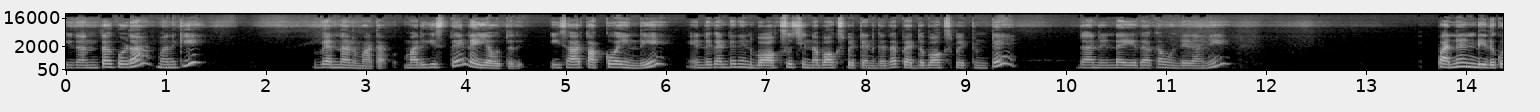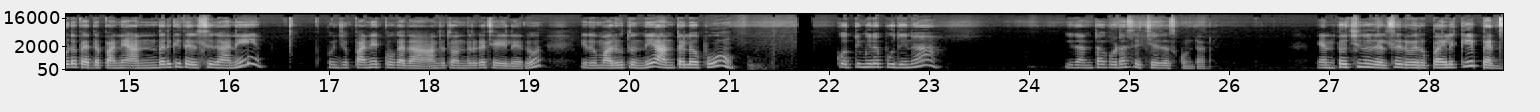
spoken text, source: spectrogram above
ఇదంతా కూడా మనకి వెన్న అనమాట మరిగిస్తే నెయ్యి అవుతుంది. ఈసారి తక్కువైంది. ఎందుకంటే నేను బాక్స్ చిన్న బాక్స్ పెట్టాను కదా పెద్ద బాక్స్ పెట్టుంటే దాని నిండా అయ్యేదాకా ఉండేదాన్ని. పని అండి ఇది కూడా పెద్ద పని. అందరికీ తెలుసు కానీ కొంచెం పని ఎక్కువ కదా అంత తొందరగా చేయలేరు. ఇది మరుగుతుంది. అంతలోపు కొత్తిమీర పుదీనా ఇదంతా కూడా సెట్ చేసేసుకుంటాను. ఎంత వచ్చిందో తెలుసా? ఇరవై రూపాయలకి పెద్ద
